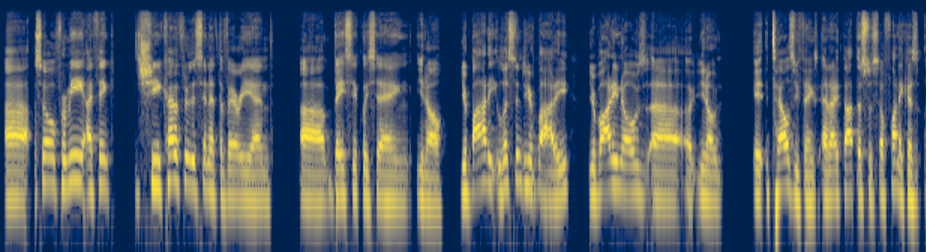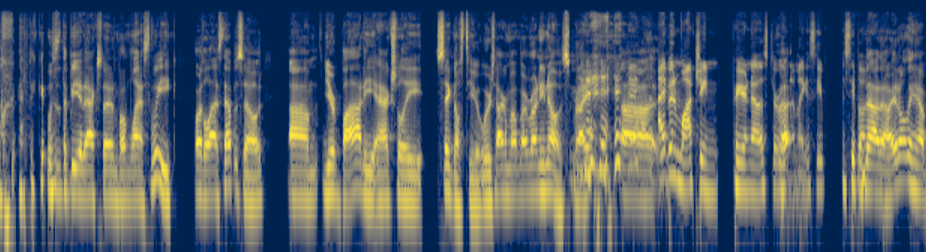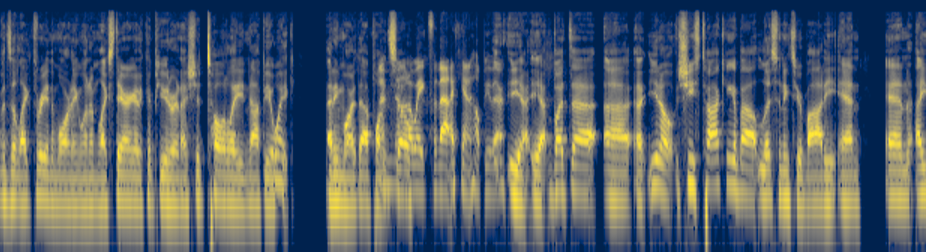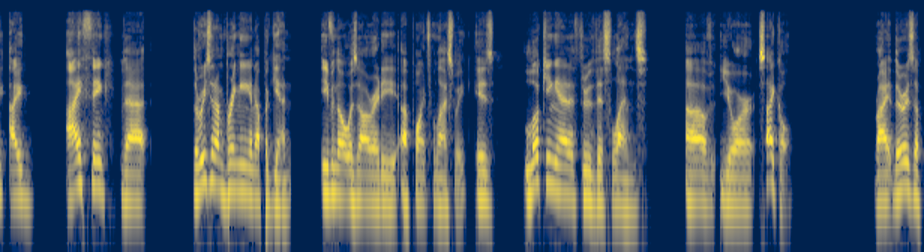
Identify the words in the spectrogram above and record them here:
Uh, so for me, I think she kind of threw this in at the very end, uh, basically saying, you know, your body, listen to your body. Your body knows, uh, uh, you know, it tells you things. And I thought this was so funny because I think it was the Be It action item from last week or the last episode um, your body actually signals to you. We were talking about my runny nose, right? Uh, I've been watching for your nose to run. I'm like, is he, is he blowing? No, no, it only happens at like three in the morning when I'm like staring at a computer and I should totally not be awake anymore at that point. I'm so, not awake for that. I can't help you there. Yeah, yeah. But uh, uh, uh, you know, she's talking about listening to your body, and and I I I think that the reason I'm bringing it up again, even though it was already a point from last week, is looking at it through this lens of your cycle, right? There is a,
